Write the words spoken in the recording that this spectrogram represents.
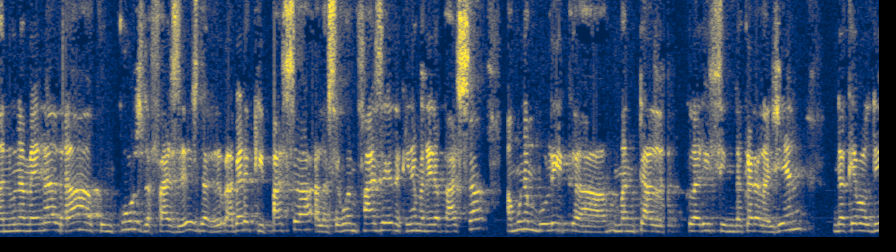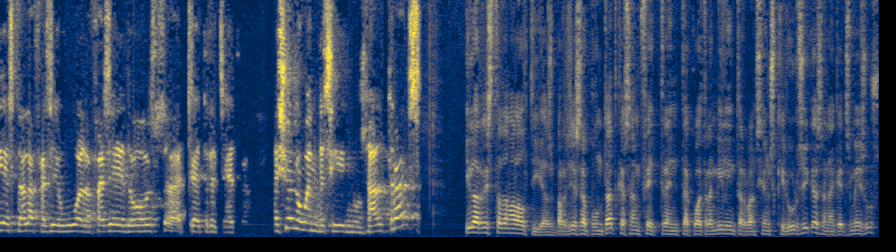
en una mena de concurs de fases, de, a veure qui passa a la següent fase, de quina manera passa, amb un embolic eh, mental claríssim de cara a la gent, de què vol dir estar a la fase 1, a la fase 2, etc etc. Això no ho hem decidit nosaltres, i la resta de malalties. Vergés ha apuntat que s'han fet 34.000 intervencions quirúrgiques en aquests mesos,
